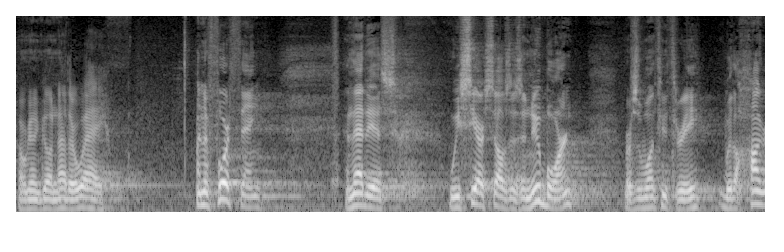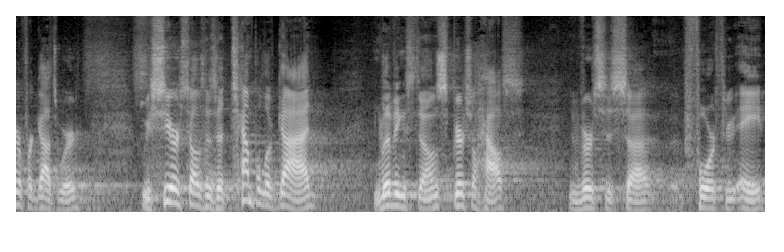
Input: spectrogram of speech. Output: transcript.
Or are we going to go another way? And the fourth thing, and that is we see ourselves as a newborn, verses 1 through 3, with a hunger for God's word. We see ourselves as a temple of God, living stones, spiritual house, verses uh, 4 through 8.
